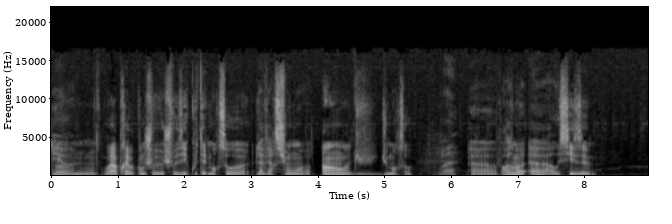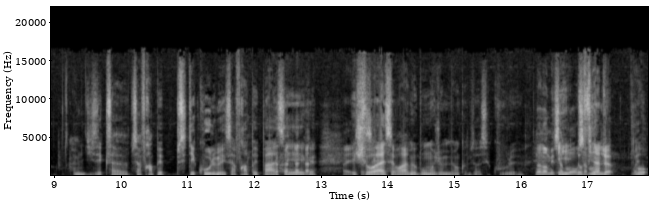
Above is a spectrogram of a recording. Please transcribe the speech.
Et voilà, après, quand je, je faisais écouter le morceau, la version euh, 1 euh, du, du morceau, Ouais. par exemple, à euh, on me disait que ça, ça frappait, c'était cool, mais ça frappait pas assez. que- Ouais, et je c'est- ouais, c'est vrai, mais bon, moi j'aime bien comme ça, c'est cool. Non, non, mais ça au ça final, montre- ouais. au-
